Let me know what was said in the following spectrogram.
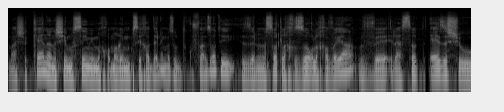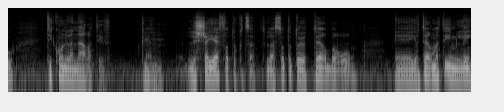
מה שכן אנשים עושים עם החומרים הפסיכדליים הזו בתקופה הזאת, זה לנסות לחזור לחוויה ולעשות איזשהו תיקון לנרטיב. כן. לשייף אותו קצת, לעשות אותו יותר ברור. אה, יותר מתאים לי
